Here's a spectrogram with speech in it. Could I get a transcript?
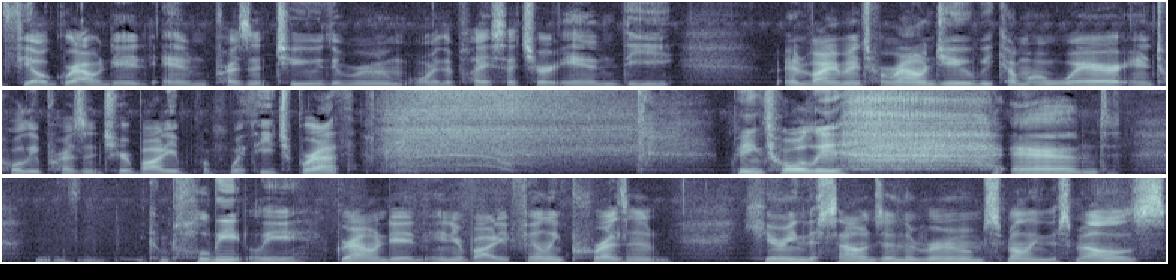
feel grounded and present to the room or the place that you're in. The environment around you become aware and totally present to your body with each breath. Being totally and completely grounded in your body, feeling present, hearing the sounds in the room, smelling the smells,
